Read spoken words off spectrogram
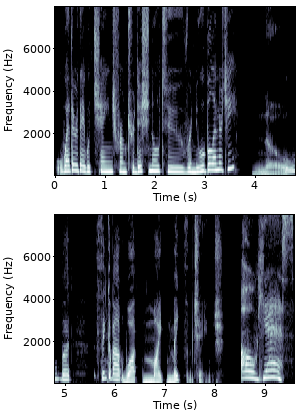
whether they would change from traditional to renewable energy? No, but think about what might make them change. Oh, yes.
